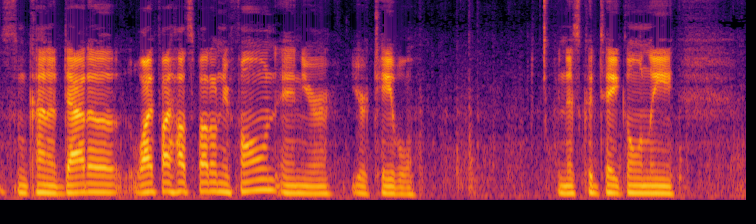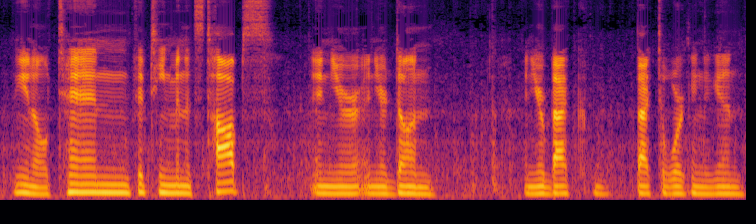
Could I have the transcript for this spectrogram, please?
some kind of data Wi-Fi hotspot on your phone, and your your cable. And this could take only, you know, 10, 15 minutes tops, and you're and you're done, and you're back back to working again.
